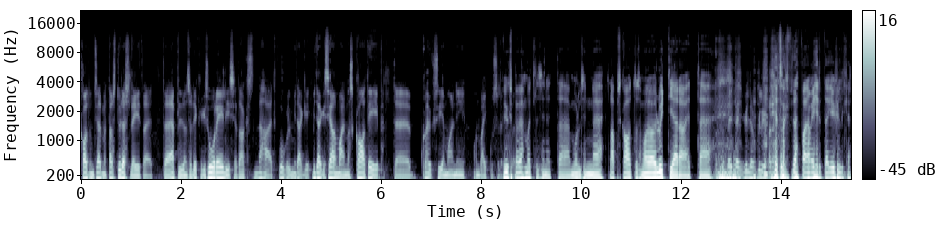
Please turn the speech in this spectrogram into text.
kaotunud seadmed pärast üles leida, et äh, Apple'il on seal ikkagi suur eelis ja tahaks näha, et Google midagi, midagi seal maailmas ka teeb, et äh, kahjuks siiamaani on vaikus selle üks päev jah mõtlesin, et äh, mul siin laps kaotas oma luti ära, et külge, külge panema. et oleks pidanud panema AirTagi külge.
